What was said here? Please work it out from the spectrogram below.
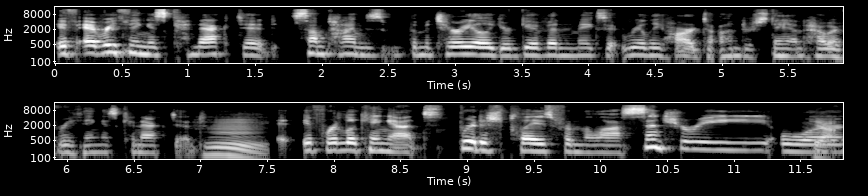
If everything is connected, sometimes the material you're given makes it really hard to understand how everything is connected. Hmm. If we're looking at British plays from the last century or Yeah.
